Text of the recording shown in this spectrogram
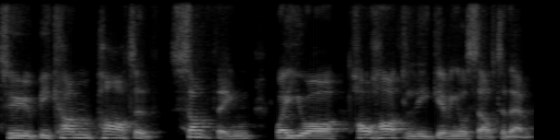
to become part of something where you are wholeheartedly giving yourself to them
